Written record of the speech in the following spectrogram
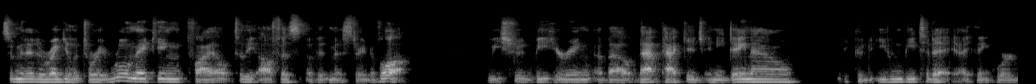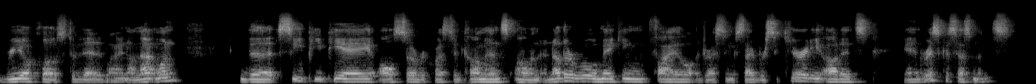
submitted a regulatory rulemaking file to the Office of Administrative Law. We should be hearing about that package any day now. It could even be today. I think we're real close to the deadline on that one. The CPPA also requested comments on another rulemaking file addressing cybersecurity audits and risk assessments.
